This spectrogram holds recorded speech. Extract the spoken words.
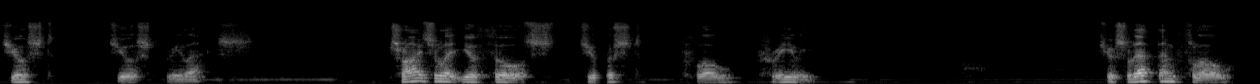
Just, just relax. Try to let your thoughts just flow freely. Just let them flow.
